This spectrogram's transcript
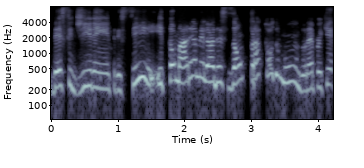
decidirem entre si e tomarem a melhor decisão para todo mundo, né? Porque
